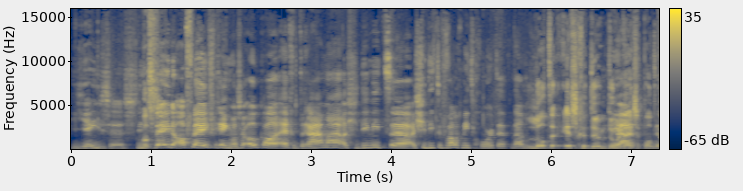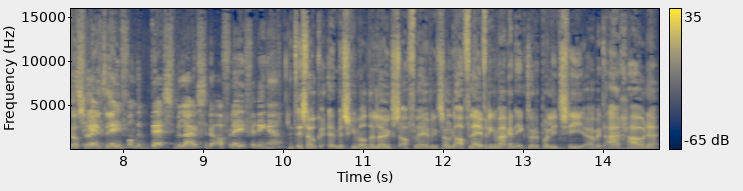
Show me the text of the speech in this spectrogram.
Jezus. Die Wat- tweede aflevering was ook al echt drama. Als je die, niet, eh, als je die toevallig niet gehoord hebt, dan... Lotte is gedumpt door Ja, deze podcast, Dit is echt een van de best beluisterde afleveringen. Het is ook eh, misschien wel de leukste aflevering. Het is ook de aflevering waarin ik door de politie eh, werd aangehouden.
